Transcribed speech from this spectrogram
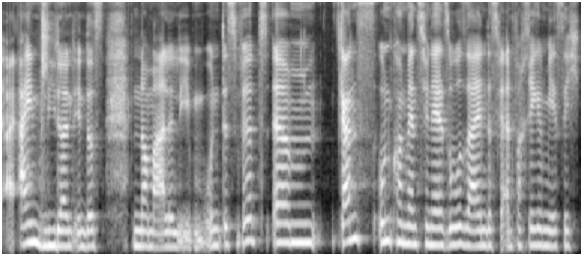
eingliedern in das normale Leben. Und es wird ähm, ganz unkonventionell so sein, dass wir einfach regelmäßig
